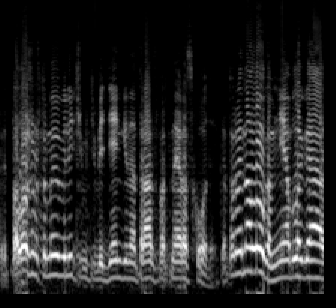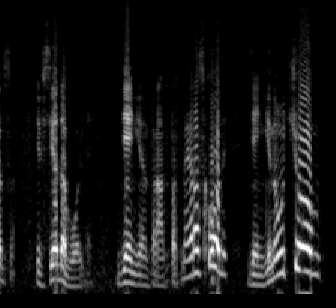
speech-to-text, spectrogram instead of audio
Предположим, что мы увеличим тебе деньги на транспортные расходы, которые налогом не облагаются, и все довольны. Деньги на транспортные расходы, деньги на учебу,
